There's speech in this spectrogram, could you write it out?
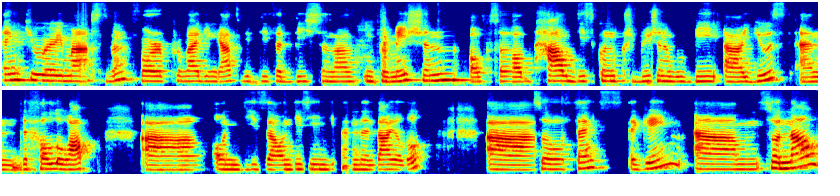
Thank you very much, Sven, for providing us with this additional information, also how this contribution will be uh, used and the follow-up uh, on this on this independent dialogue. Uh, so thanks again. Um, so now,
